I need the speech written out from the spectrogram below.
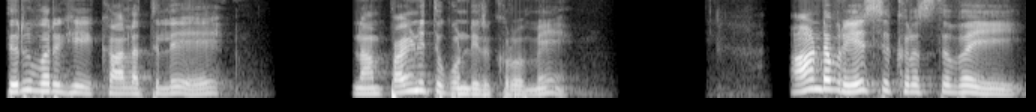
திருவருகை காலத்திலே நாம் பயணித்து கொண்டிருக்கிறோமே. ஆண்டவர் இயேசு கிறிஸ்துவை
